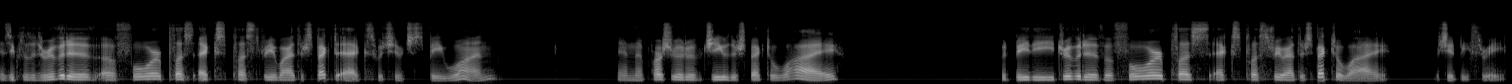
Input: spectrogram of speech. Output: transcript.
is equal to the derivative of 4 plus x plus 3y with respect to x, which would just be 1. And the partial derivative of g with respect to y would be the derivative of 4 plus x plus 3y with respect to y, which would be 3.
